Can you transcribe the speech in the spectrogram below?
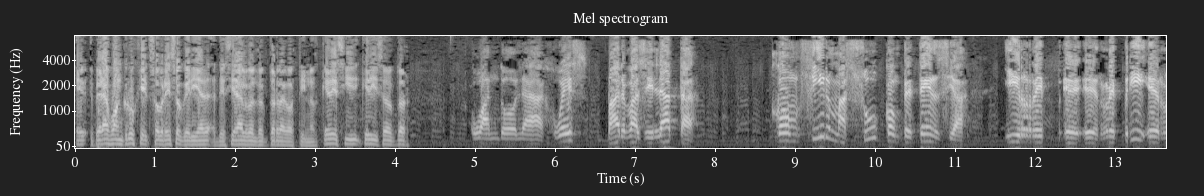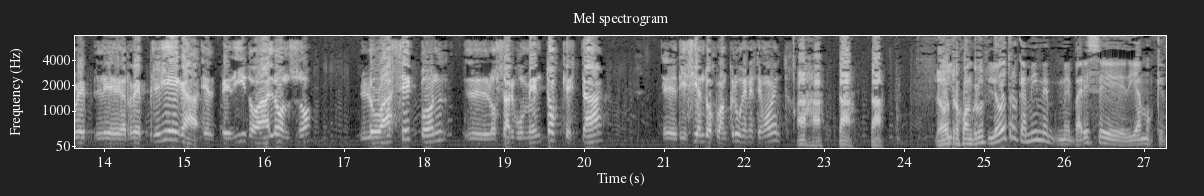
Espera, Juan Cruz, que sobre eso quería decir algo el doctor D'Agostino. ¿Qué, ¿Qué dice, doctor? Cuando la juez Barbayelata confirma su competencia y eh, eh, le repliega el pedido a Alonso, lo hace con los argumentos que está eh, diciendo Juan Cruz en este momento. Ajá, está, está. ¿Lo otro, Juan Cruz? Lo otro que a mí me, parece, digamos, que,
